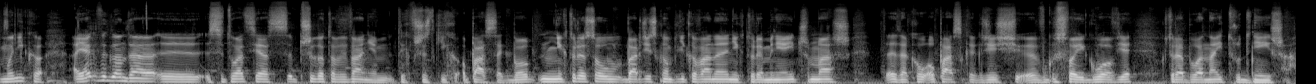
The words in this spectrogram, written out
Moniko, a jak wygląda e, sytuacja z przygotowywaniem tych wszystkich opasek? Bo niektóre są bardziej skomplikowane, niektóre mniej. Czy masz te, taką opaskę gdzieś w swojej głowie, która była najtrudniejsza?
